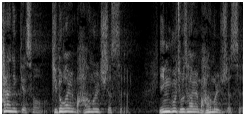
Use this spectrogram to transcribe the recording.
하나님께서 기도할 마음을 주셨어요. 인구 조사할 마음을 주셨어요.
